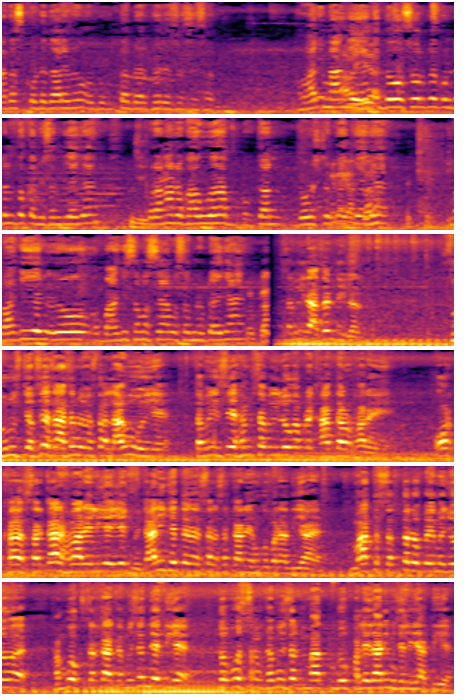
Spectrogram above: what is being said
आदर्श कोटेदार में उपभोक्ता वेलफेयर एसोसिएशन हमारी मांग ये है कि दो सौ रुपये कुंटल तो कमीशन दिया जाए। पुराना रुका हुआ भुगतान दो स्टेप का किया जाए। बाकी ये जो बाकी समस्या है वो सब निपटाई जाए। सभी राशन डीलर शुरू जब से राशन व्यवस्था लागू हुई है तभी से हम सभी लोग अपने खाद्यान्न उठा रहे हैं। और सरकार हमारे लिए एक भिखारी के तरह सरकार ने हमको बना दिया है। मात्र सत्तर रुपये में जो हमको सरकार कमीशन देती है तो उस कमीशन मात्र फलेदारी में चली जाती है।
